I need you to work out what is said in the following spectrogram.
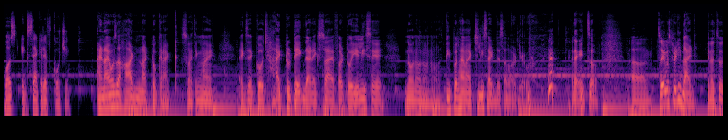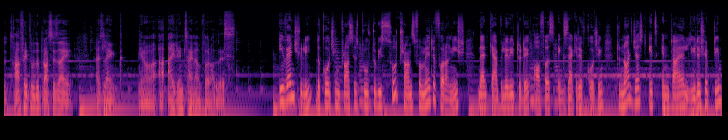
was executive coaching. And I was a hard nut to crack. So I think my exec coach had to take that extra effort to really say, no, no, no, no. People have actually said this about you. right? So, uh, so it was pretty bad. You know, so halfway through the process, I, I was like, you know, I, I didn't sign up for all this. Eventually, the coaching process proved to be so transformative for Aneesh that Capillary today offers executive coaching to not just its entire leadership team,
